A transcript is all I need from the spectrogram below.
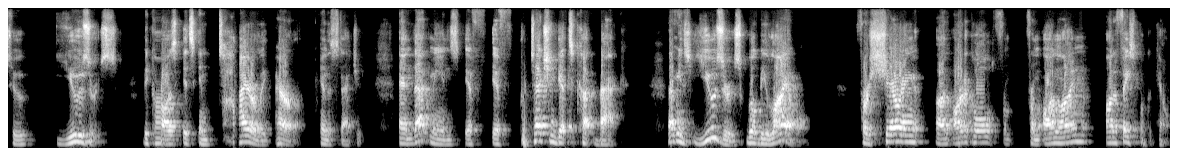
to users because it's entirely parallel in the statute. And that means if, if protection gets cut back, that means users will be liable for sharing an article from, from online on a Facebook account.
